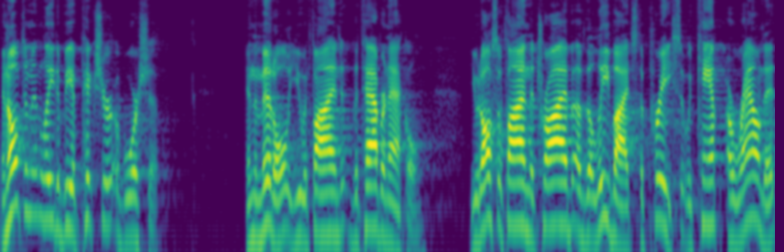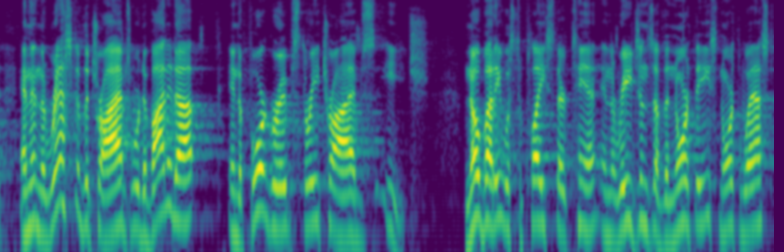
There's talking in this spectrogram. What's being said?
and ultimately to be a picture of worship. In the middle, you would find the tabernacle. You would also find the tribe of the Levites, the priests that would camp around it, and then the rest of the tribes were divided up into four groups, three tribes each. Nobody was to place their tent in the regions of the northeast, northwest,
